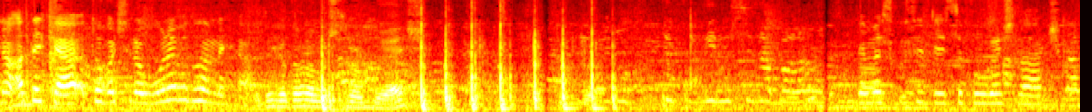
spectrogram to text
No a teďka to odšroubu nebo to tam nechám? Teďka tohle ošroubuješ. Jdeme zkusit, jestli funguje šláčka.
